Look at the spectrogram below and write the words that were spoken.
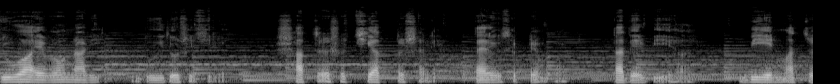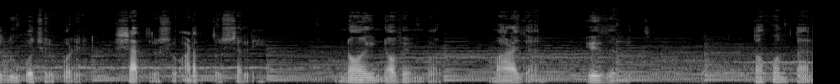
জুয়া এবং নারী দুই দোষী ছিল। সতেরোশো ছিয়াত্তর সালে তেরোই সেপ্টেম্বর তাদের বিয়ে হয়। বিয়ের মাত্র দু বছর পরে সতেরোশো আটাত্তর সালে নয় নভেম্বর মারা যান এলিজাবেথ। তখন তার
